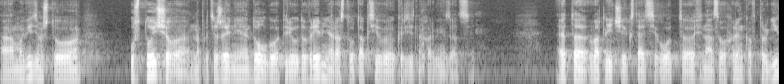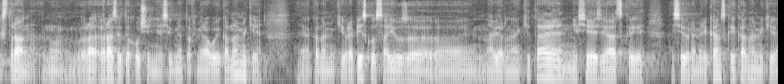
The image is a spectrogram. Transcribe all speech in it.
А, мы видим, что устойчиво на протяжении долгого периода времени растут активы кредитных организаций. Это, в отличие, кстати, от э, финансовых рынков других стран, ну, развитых очень сегментов мировой экономики, экономики Европейского Союза, э, наверное, Китая, не всей азиатской, североамериканской экономики,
